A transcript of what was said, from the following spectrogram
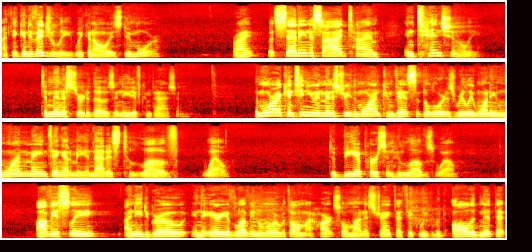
I think individually we can always do more, right? But setting aside time intentionally to minister to those in need of compassion. The more I continue in ministry, the more I'm convinced that the Lord is really wanting one main thing out of me, and that is to love well, to be a person who loves well. Obviously, I need to grow in the area of loving the Lord with all my heart, soul, mind, and strength. I think we would all admit that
